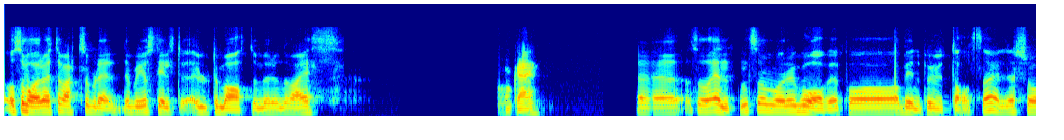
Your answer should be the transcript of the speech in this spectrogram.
og så var det etter hvert så ble det blir jo stilt ultimatumer underveis. Ok. Uh, Så enten så må du gå over på å begynne på utdannelse, eller så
